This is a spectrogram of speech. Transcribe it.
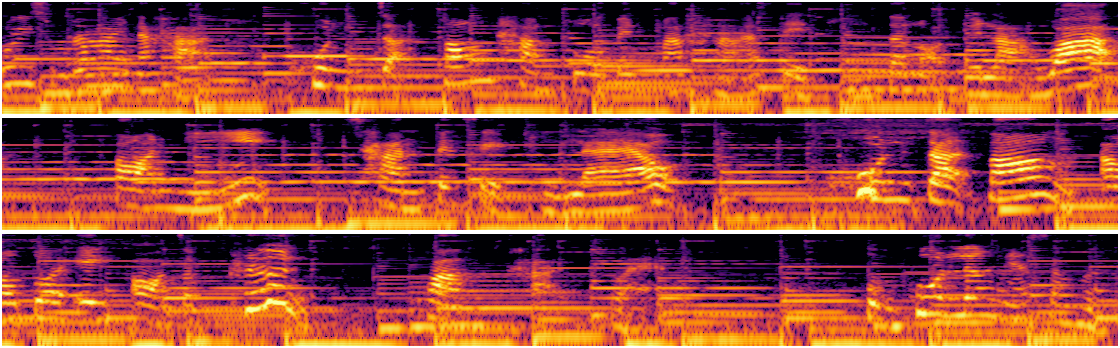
รุ่ยสุร่ายนะคะ คุณจะต้องทำตัวเป็นมหาเศรษฐีตลอดเวลาว่า ตอนนี้ฉันเป็นเศรษฐีแล้ว คุณจะต้องเอาตัวเองออกจากคลื่นความขาด พูดเรื่องนี้เสมอ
